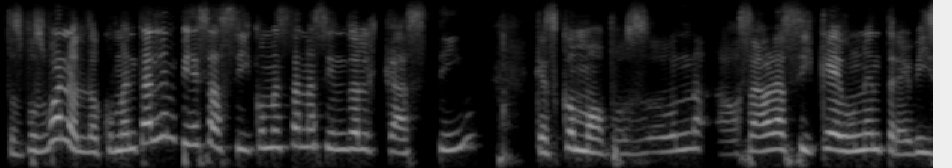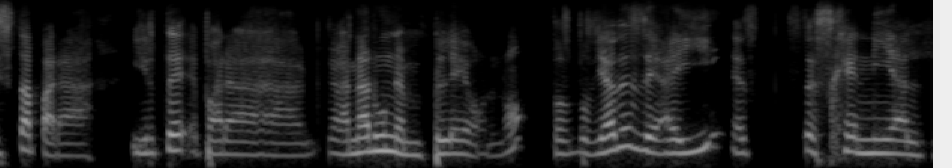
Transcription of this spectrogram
Entonces, pues bueno, el documental empieza así, como están haciendo el casting, que es como, pues, o sea, ahora sí que una entrevista para irte, para ganar un empleo, ¿no? Entonces, pues ya desde ahí es, es genial.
